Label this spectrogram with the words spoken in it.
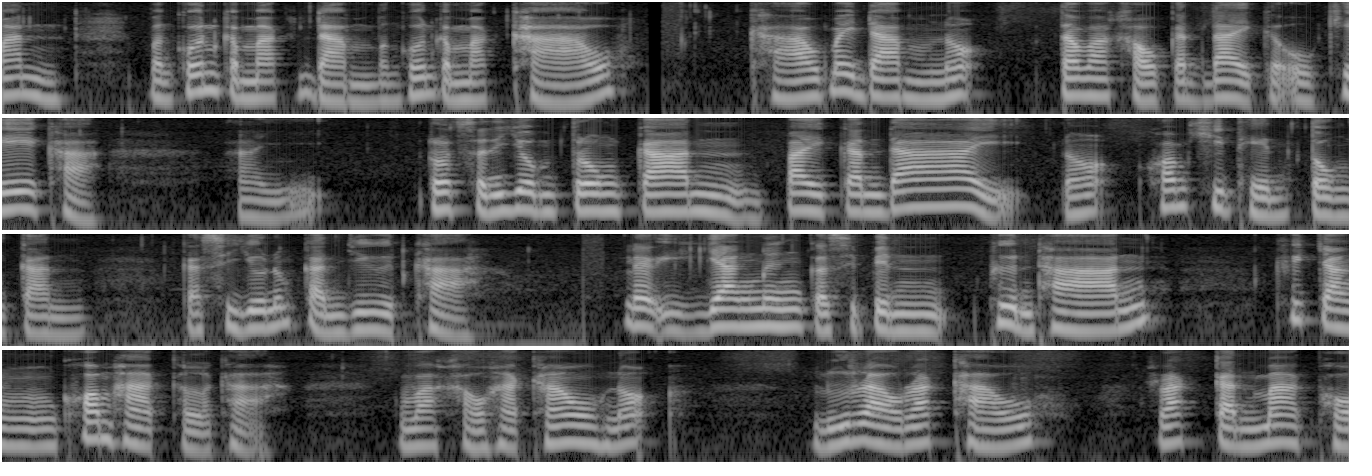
มันบางคนก็มักดำบางคนก็มักขาว ขาวไม่ดำเนาะแต่ว่าเขากันได้ก็โอเคค่ะไอ้รสนิยมตรงกันไปกันได้เนาะความคิดเห็นตรงกันก็สิอยู่น้ำกันยืดค่ะ แล้วอีกอย่างหนึ่งก็สิเป็นพื้นฐาน คือจังความหักกันละค่ะ ว่าเขาหักเข้าเนาะหรือเรารักเขารักกันมากพอ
